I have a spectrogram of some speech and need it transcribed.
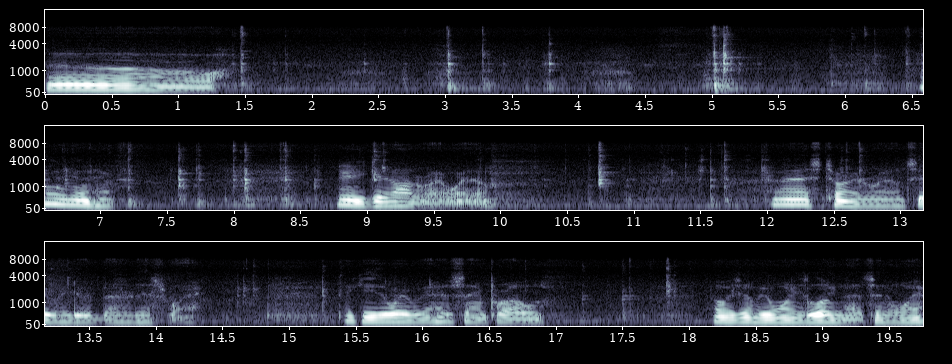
Oh. Are here? We need to get it on the right way though. Let's turn it around, see if we can do it better this way. I think either way we're going to have the same problem. Always going to be one of these lug nuts in the way.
